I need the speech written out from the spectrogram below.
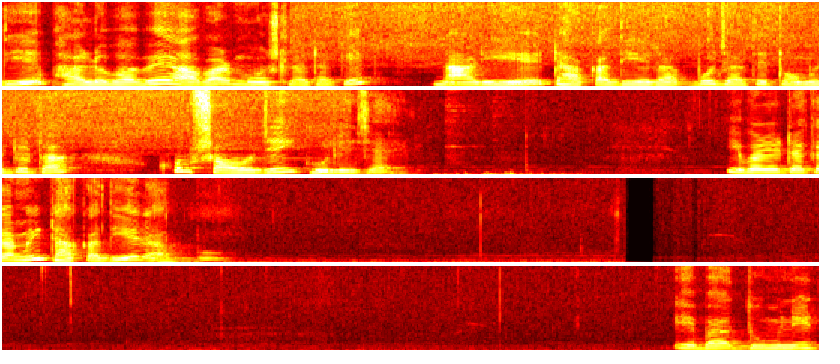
দিয়ে ভালোভাবে আবার মশলাটাকে নাড়িয়ে ঢাকা দিয়ে রাখব যাতে টমেটোটা খুব সহজেই গলে যায়। এবার এটাকে আমি ঢাকা দিয়ে রাখব। এবার দু মিনিট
